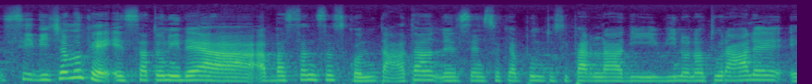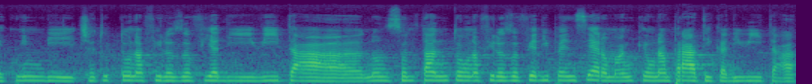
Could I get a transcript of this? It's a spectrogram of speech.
Sì, diciamo che è stata un'idea abbastanza scontata, nel senso che appunto si parla di vino naturale e quindi c'è tutta una filosofia di vita, non soltanto una filosofia di pensiero, ma anche una pratica di vita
